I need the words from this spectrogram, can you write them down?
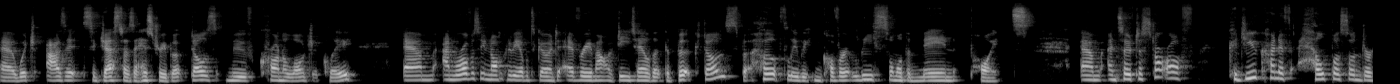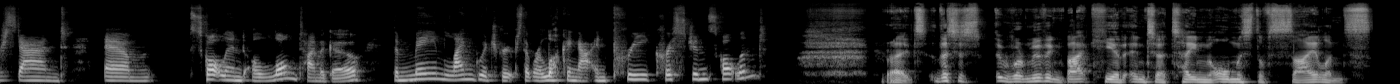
uh, which, as it suggests as a history book, does move chronologically. Um, and we're obviously not going to be able to go into every amount of detail that the book does, but hopefully we can cover at least some of the main points. Um, and so to start off, could you kind of help us understand um, Scotland a long time ago, the main language groups that we're looking at in pre Christian Scotland? Right. This is, we're moving back here into a time almost of silence.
